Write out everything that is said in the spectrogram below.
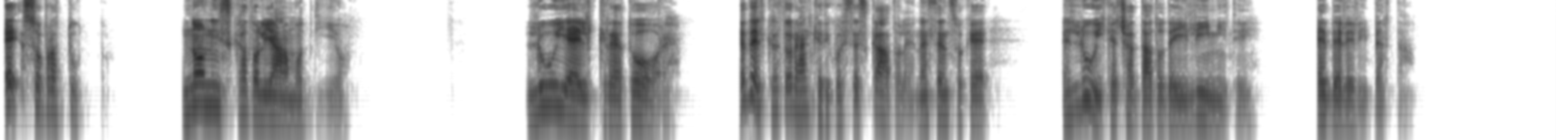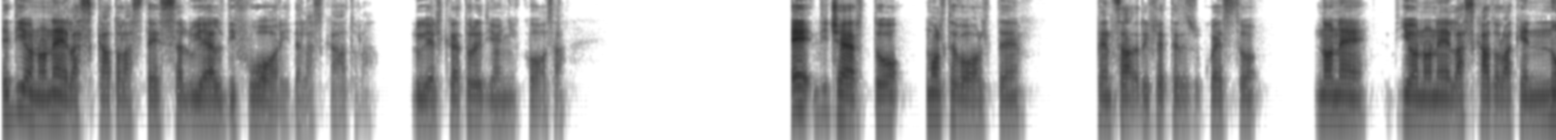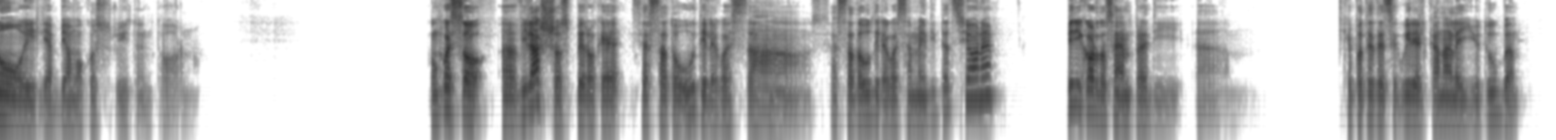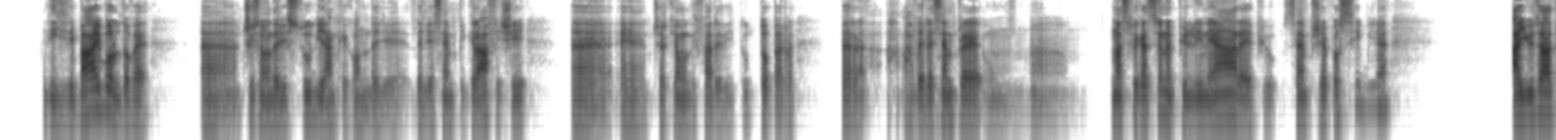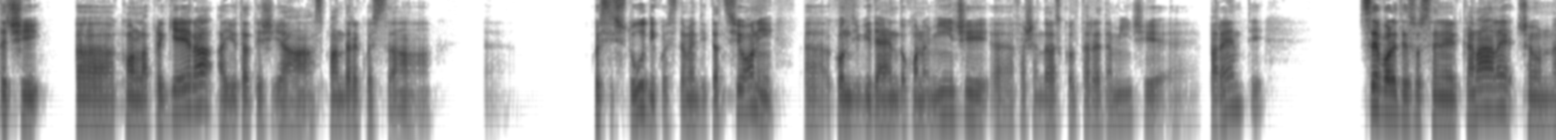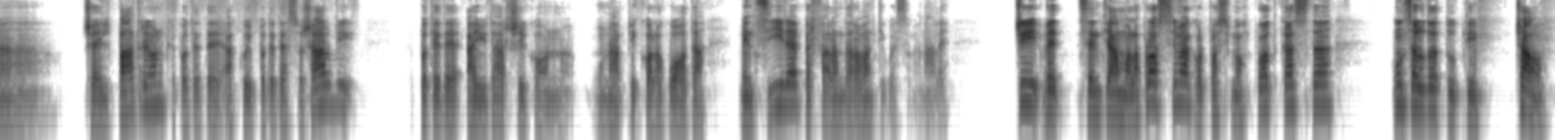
E soprattutto, non inscatoliamo Dio. Lui è il creatore ed è il creatore anche di queste scatole, nel senso che è lui che ci ha dato dei limiti e delle libertà. E Dio non è la scatola stessa, lui è al di fuori della scatola. Lui è il creatore di ogni cosa. E di certo, molte volte, pensa, riflettete su questo, non è, Dio non è la scatola che noi gli abbiamo costruito intorno. Con questo uh, vi lascio, spero che sia, utile questa, sia stata utile questa meditazione. Vi ricordo sempre di... Uh, che potete seguire il canale YouTube di Easy Bible dove eh, ci sono degli studi anche con degli, degli esempi grafici eh, e cerchiamo di fare di tutto per, per avere sempre un, una spiegazione più lineare e più semplice possibile. Aiutateci uh, con la preghiera, aiutateci a espandere questa, eh, questi studi, queste meditazioni eh, condividendo con amici, eh, facendole ascoltare ad amici e parenti. Se volete sostenere il canale c'è, un, c'è il Patreon potete, a cui potete associarvi, potete aiutarci con una piccola quota mensile per far andare avanti questo canale. Ci sentiamo alla prossima col prossimo podcast. Un saluto a tutti. Ciao.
